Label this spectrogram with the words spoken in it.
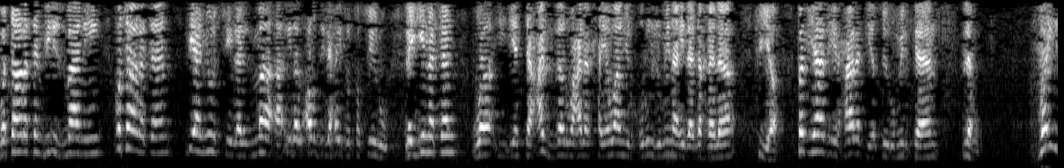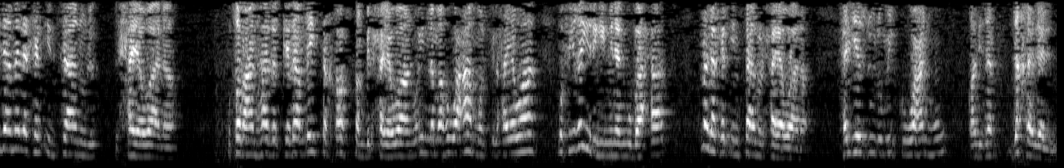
وتارة بإزمانه وتارة بأن يرسل الماء إلى الأرض بحيث تصير لينة ويتعذر على الحيوان الخروج منها إذا دخل فيها. ففي هذه الحالة يصير ملكا له. وإذا ملك الإنسان الحيوان وطبعا هذا الكلام ليس خاصا بالحيوان وإنما هو عام في الحيوان وفي غيره من المباحات. ملك الإنسان الحيوان. هل يزول ملكه عنه؟ قال إذا دخل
